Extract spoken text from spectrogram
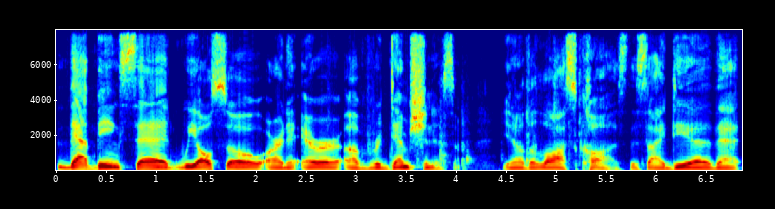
that being said, we also are in an era of redemptionism, you know, the lost cause, this idea that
